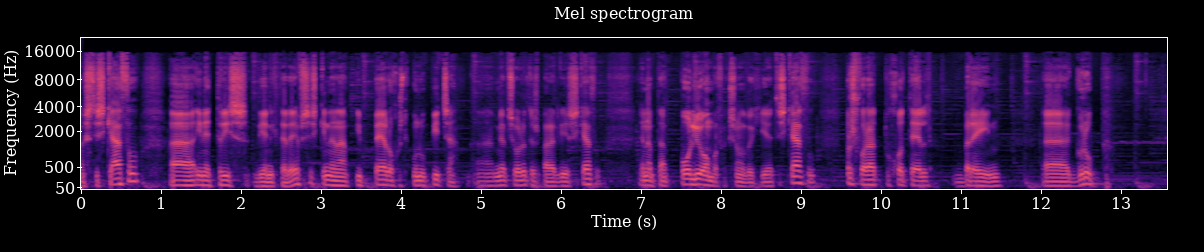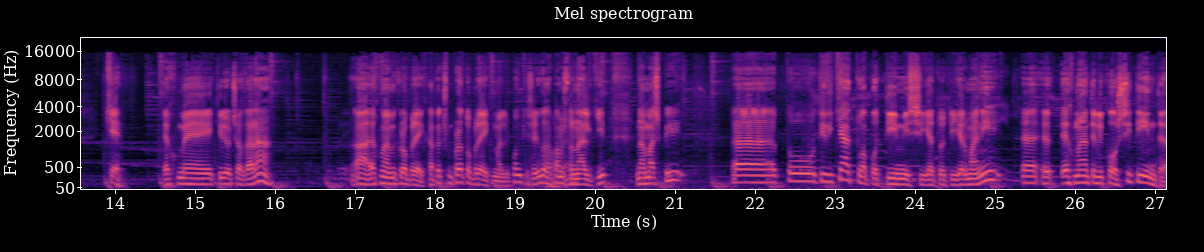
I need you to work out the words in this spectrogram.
ε, στη Σκιάθο. Ε, είναι τρεις διανυκτερεύσεις και είναι ένα υπέροχο στη κουνού πίτσα, ε, μια από τις ωραίτερες παραλίες της Σκιάθου, ένα από τα πολύ όμορφα ξενοδοχεία της Σκιάθου, προσφορά του Hotel Brain ε, Group. Και έχουμε κύριο Τσαβδαρά; Α, έχουμε ένα μικρό break. Θα παίξουμε πρώτο break μα λοιπόν και σε λίγο θα πάμε στον Άλκη να μας πει ε, το, τη δικιά του αποτίμηση για το ότι οι Γερμανοί ε, ε, έχουμε ένα τελικό City Inter.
